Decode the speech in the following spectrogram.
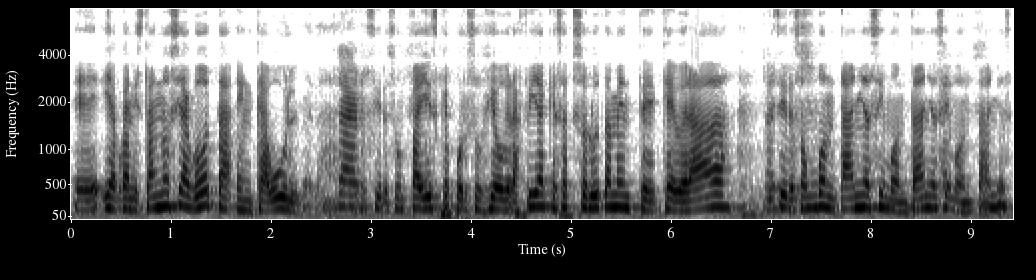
Eh, y Afganistán no se agota en Kabul, ¿verdad? Es decir, es un país que por su geografía, que es absolutamente quebrada, es decir, son montañas y montañas y montañas.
